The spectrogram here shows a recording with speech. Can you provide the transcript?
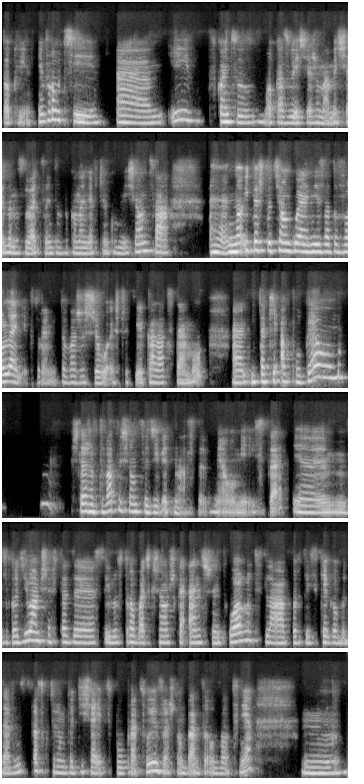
to klient nie wróci i w końcu okazuje się, że mamy 7 zleceń do wykonania w ciągu miesiąca, no i też to ciągłe niezadowolenie, które mi towarzyszyło jeszcze kilka lat temu. E, I takie apogeum, myślę, że w 2019 miało miejsce. E, zgodziłam się wtedy zilustrować książkę Ancient World dla brytyjskiego wydawnictwa, z którym do dzisiaj współpracuję, zresztą bardzo owocnie. Mm,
